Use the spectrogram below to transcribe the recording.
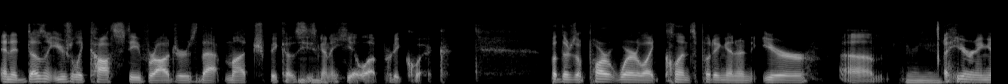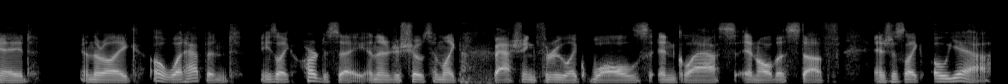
and it doesn't usually cost steve rogers that much because he's Mhm. going to heal up pretty quick but there's a part where like clint's putting in an ear um, Hearing aid. a hearing aid and they're like oh what happened? And he's like hard to say. And then it just shows him like bashing through like walls and glass and all this stuff. And it's just like oh yeah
